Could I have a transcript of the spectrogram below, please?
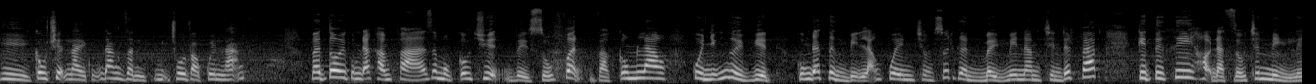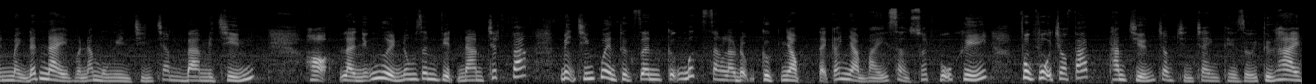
thì câu chuyện này cũng đang dần bị trôi vào quên lãng. Và tôi cũng đã khám phá ra một câu chuyện về số phận và công lao của những người Việt cũng đã từng bị lãng quên trong suốt gần 70 năm trên đất Pháp kể từ khi họ đặt dấu chân mình lên mảnh đất này vào năm 1939. Họ là những người nông dân Việt Nam chất phác bị chính quyền thực dân cưỡng bức sang lao động cực nhọc tại các nhà máy sản xuất vũ khí, phục vụ cho Pháp tham chiến trong chiến tranh thế giới thứ hai.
